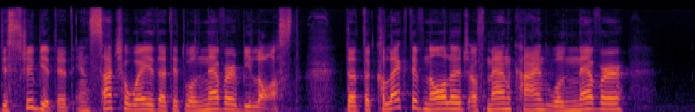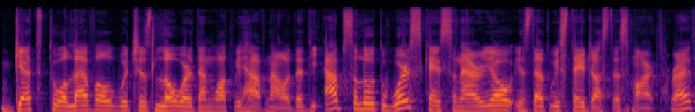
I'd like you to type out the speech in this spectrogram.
distribute it in such a way that it will never be lost, that the collective knowledge of mankind will never get to a level which is lower than what we have now, that the absolute worst case scenario is that we stay just as smart, right?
